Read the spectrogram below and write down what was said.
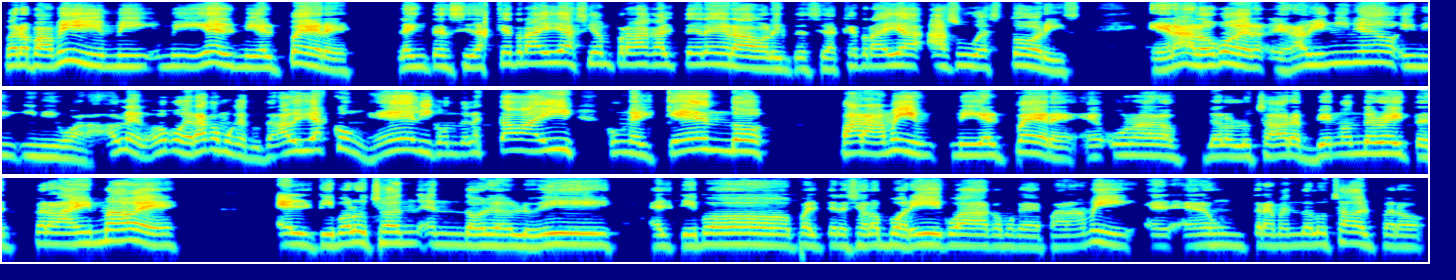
Pero para mí, mi, Miguel, Miguel Pérez, la intensidad que traía siempre a la cartelera o la intensidad que traía a sus stories era loco, era, era bien inigualable, loco. Era como que tú te la vivías con él y cuando él estaba ahí con el Kendo. Para mí, Miguel Pérez es uno de los, de los luchadores bien underrated, pero a la misma vez, el tipo luchó en, en WWE, el tipo perteneció a los Boricuas, como que para mí, él, él es un tremendo luchador, pero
